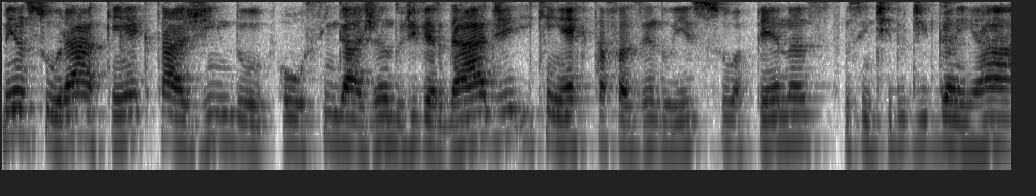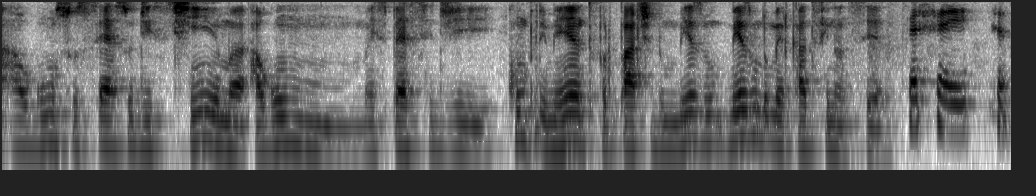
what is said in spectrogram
mensurar quem é que está agindo ou se engajando de verdade e quem é que está fazendo isso apenas no sentido de ganhar algum sucesso de estima, alguma espécie de cumprimento por parte do mesmo, mesmo do mercado financeiro? Perfeito.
